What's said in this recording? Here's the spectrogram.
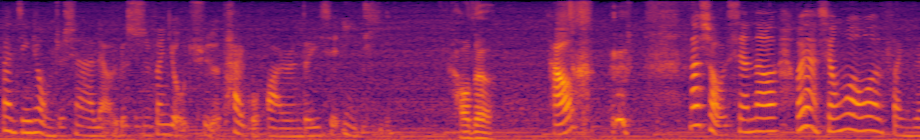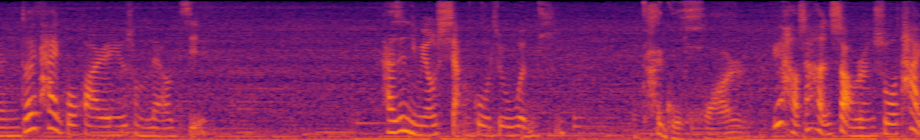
但今天我们就先来聊一个十分有趣的泰国华人的一些议题。好的，好。那首先呢，我想先问问粉圆，你对泰国华人有什么了解？还是你没有想过这个问题？泰国华人，因为好像很少人说泰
